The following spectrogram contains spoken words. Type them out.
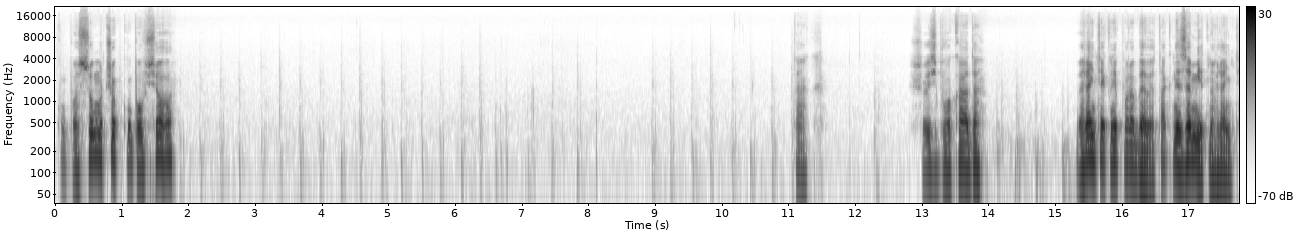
Купа сумочок, купа всього. Так. Щось блокада. Гляньте, як вони поробили, так? Незамітно, гляньте.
